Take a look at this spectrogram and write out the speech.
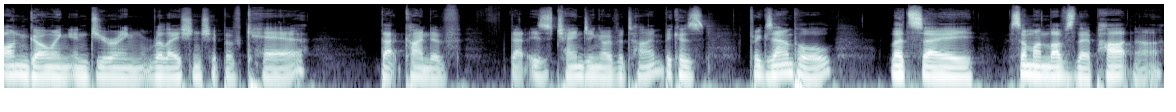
ongoing enduring relationship of care that kind of that is changing over time? Because for example let's say someone loves their partner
